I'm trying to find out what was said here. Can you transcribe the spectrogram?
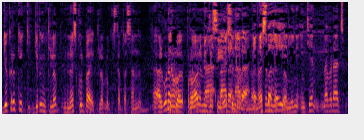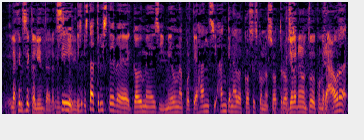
Yo creo que Jurgen Klopp no es culpa de Klopp lo que está pasando. Algunas No, no, probablemente pa- sí, para eso no, nada. no, no, eso no es de hate Klopp. en línea, entien- la verdad, La gente se calienta, la gente se Sí, calienta. está triste de Gómez y Milner porque han, han ganado cosas con nosotros. Ya ganaron todo con Pero nosotros. ahora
